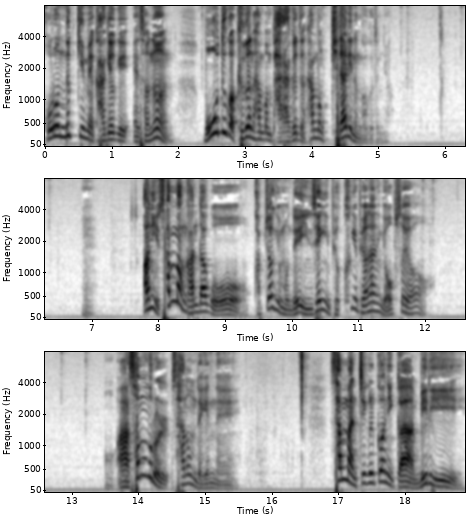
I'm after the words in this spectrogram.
그런 느낌의 가격에서는 모두가 그건 한번 바라거든. 한번 기다리는 거거든요. 예. 아니 3만 간다고 갑자기 뭐 내 인생이 크게 변하는 게 없어요. 어, 아 선물을 사놓으면 되겠네. 3만 찍을 거니까 미리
